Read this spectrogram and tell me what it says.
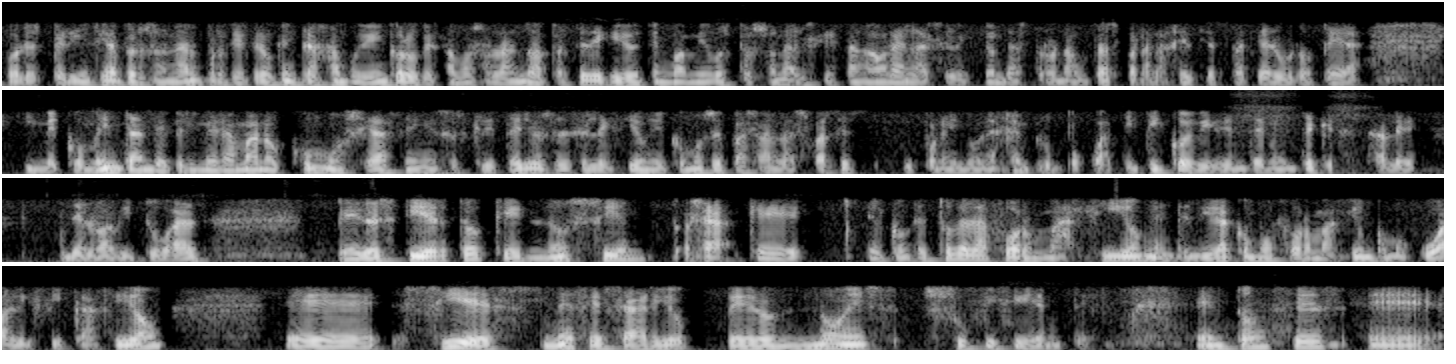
por experiencia personal porque creo que encaja muy bien con lo que estamos hablando. Aparte de que yo tengo amigos personales que están ahora en la selección de astronautas para la Agencia Espacial Europea y me comentan de primera mano cómo se hacen esos criterios de selección y cómo se pasan las fases estoy poniendo un ejemplo un poco atípico evidentemente que se sale de lo habitual pero es cierto que no siempre o sea que el concepto de la formación, entendida como formación, como cualificación, eh, sí es necesario, pero no es suficiente. Entonces, eh,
